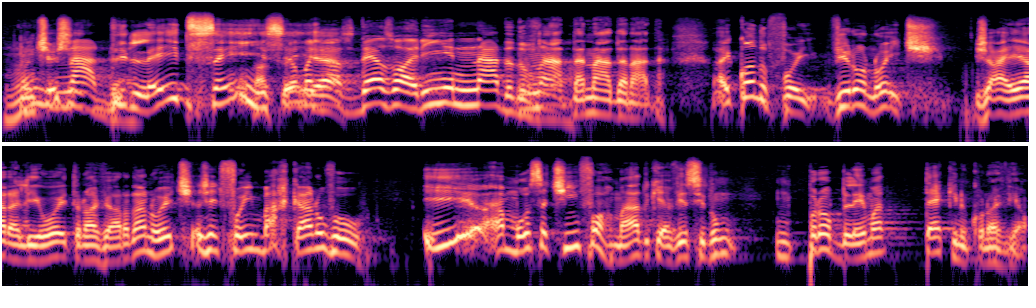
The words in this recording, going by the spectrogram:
Não, não tinha nada. Delayed sem Nós sem, é. umas 10 horinhas e nada do voo. Nada, nada, nada. Aí quando foi, virou noite, já era ali 8, 9 horas da noite, a gente foi embarcar no voo. E a moça tinha informado que havia sido um, um problema técnico no avião.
